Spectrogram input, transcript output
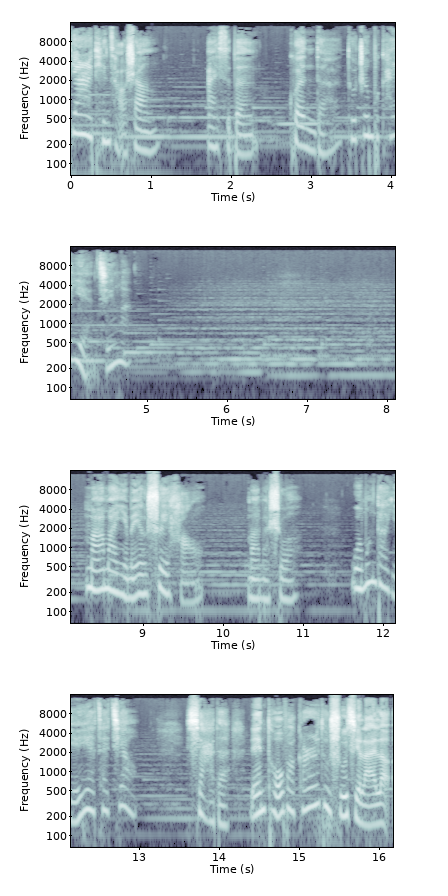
第二天早上，艾斯本困得都睁不开眼睛了。妈妈也没有睡好。妈妈说：“我梦到爷爷在叫。”吓得连头发根儿都竖起来了。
